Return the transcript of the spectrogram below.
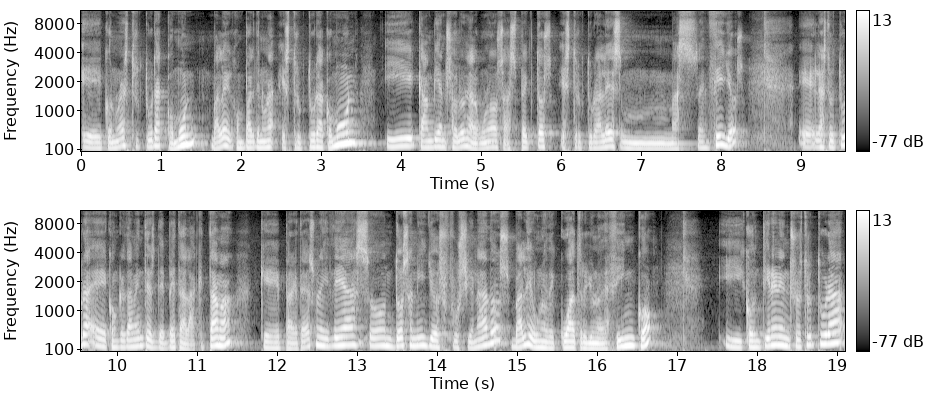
eh, con una estructura común, ¿vale? Comparten una estructura común y cambian solo en algunos aspectos estructurales más sencillos. Eh, la estructura eh, concretamente es de beta-lactama, que para que te hagas una idea son dos anillos fusionados, ¿vale? Uno de 4 y uno de 5, y contienen en su estructura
